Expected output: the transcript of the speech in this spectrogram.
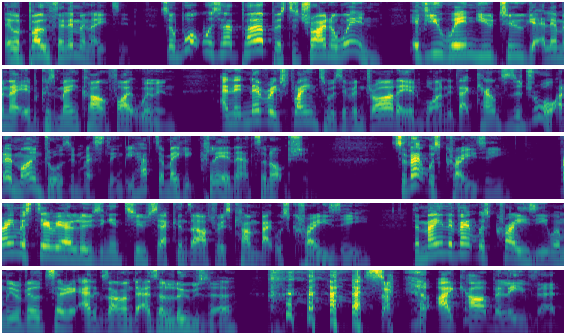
They were both eliminated. So what was her purpose to try and win? If you win, you too get eliminated because men can't fight women. And it never explained to us if Andrade had won, if that counts as a draw. I don't mind draws in wrestling, but you have to make it clear that's an option. So that was crazy. Rey Mysterio losing in two seconds after his comeback was crazy. The main event was crazy when we revealed Cedric Alexander as a loser. I can't believe that.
